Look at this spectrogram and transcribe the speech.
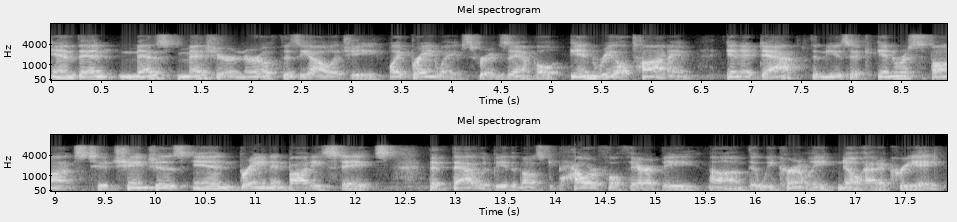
and then mes- measure neurophysiology, like brainwaves, for example, in real time and adapt the music in response to changes in brain and body states that that would be the most powerful therapy um, that we currently know how to create.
